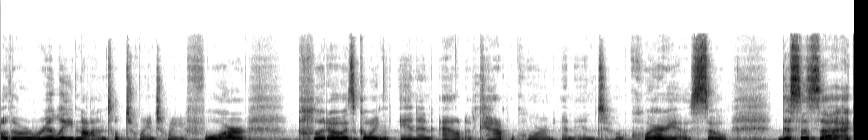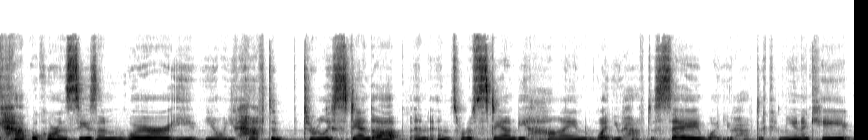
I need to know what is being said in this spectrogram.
although really not until 2024. Pluto is going in and out of Capricorn and into Aquarius. So this is a, a, Capricorn season where you you know you have to to really stand up and, and sort of stand behind what you have to say, what you have to communicate.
